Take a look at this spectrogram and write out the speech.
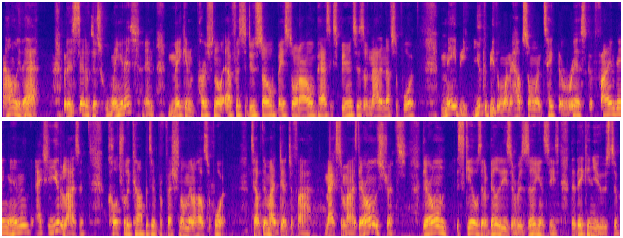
Not only that, but instead of just winging it and making personal efforts to do so based on our own past experiences of not enough support, maybe you could be the one to help someone take the risk of finding and actually utilizing culturally competent professional mental health support to help them identify maximize their own strengths, their own skills and abilities and resiliencies that they can use to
